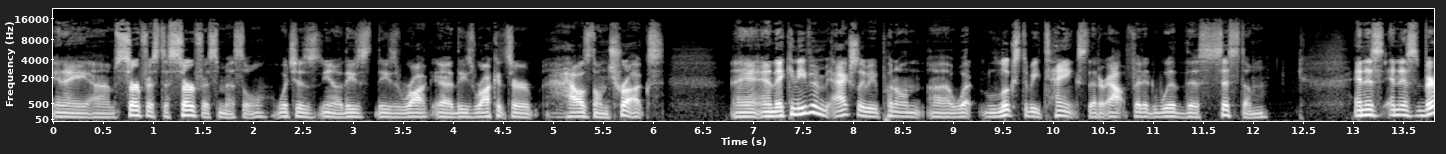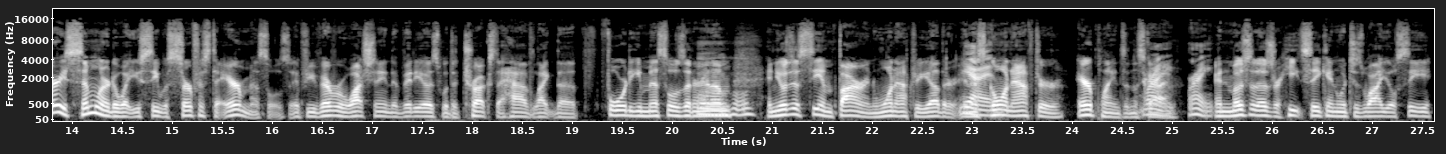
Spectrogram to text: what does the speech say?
in a surface to surface missile, which is you know these these rock uh, these rockets are housed on trucks and, and they can even actually be put on uh, what looks to be tanks that are outfitted with this system. And it's and it's very similar to what you see with surface to air missiles. If you've ever watched any of the videos with the trucks that have like the forty missiles that are in them, and you'll just see them firing one after the other, and Mm-hmm. Yeah. it's going after airplanes in the sky. Right, right. And most of those are heat seeking, which is why you'll see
